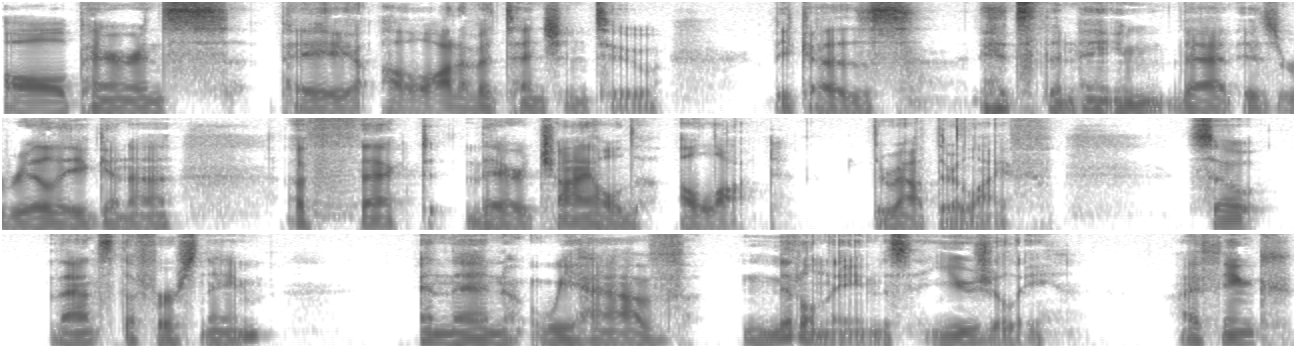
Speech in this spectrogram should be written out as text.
all parents pay a lot of attention to because it's the name that is really going to affect their child a lot throughout their life. So, that's the first name. And then we have middle names, usually. I think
